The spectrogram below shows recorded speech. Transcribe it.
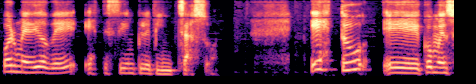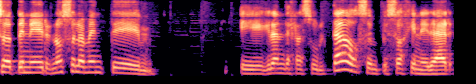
por medio de este simple pinchazo. Esto eh, comenzó a tener no solamente eh, grandes resultados, empezó a generar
